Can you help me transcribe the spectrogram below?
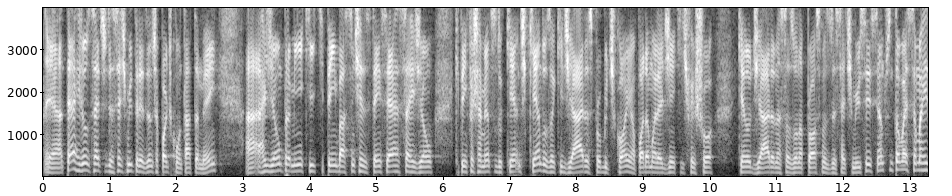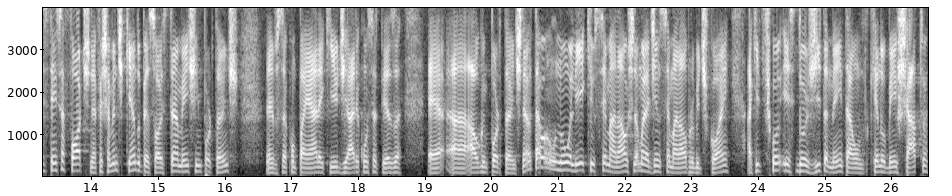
É, até a região dos 17.300 já pode contar também. A, a região, para mim, aqui que tem bastante resistência é essa região que tem fechamentos do, de candles aqui diários para o Bitcoin. Ó, pode dar uma olhadinha aqui, gente fechou candle diário nessa zona próxima dos 17.600. Então vai ser uma resistência forte. Né? Fechamento de candle, pessoal, é extremamente importante. Né? Você acompanhar aqui o diário, com certeza, é a, algo importante. Né? Eu até não olhei aqui o semanal, deixa eu dar uma olhadinha no semanal para o Bitcoin. Aqui ficou esse doji também, tá? um candle bem chato,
